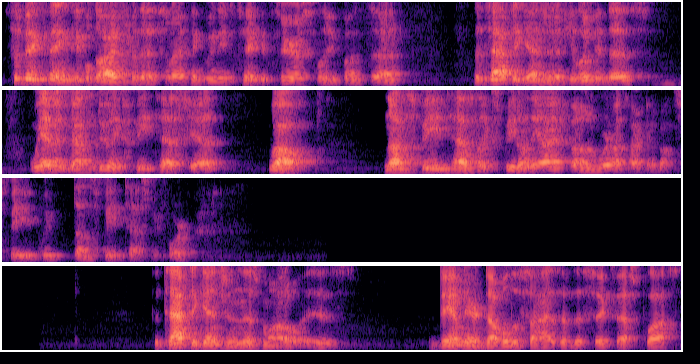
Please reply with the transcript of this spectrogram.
it's a big thing. People died for this, and I think we need to take it seriously. But uh, the Taptic engine, if you look at this, we haven't got to do any speed tests yet. Well, not speed tests like speed on the iPhone. We're not talking about speed. We've done speed tests before. The Taptic engine in this model is damn near double the size of the 6S Plus.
